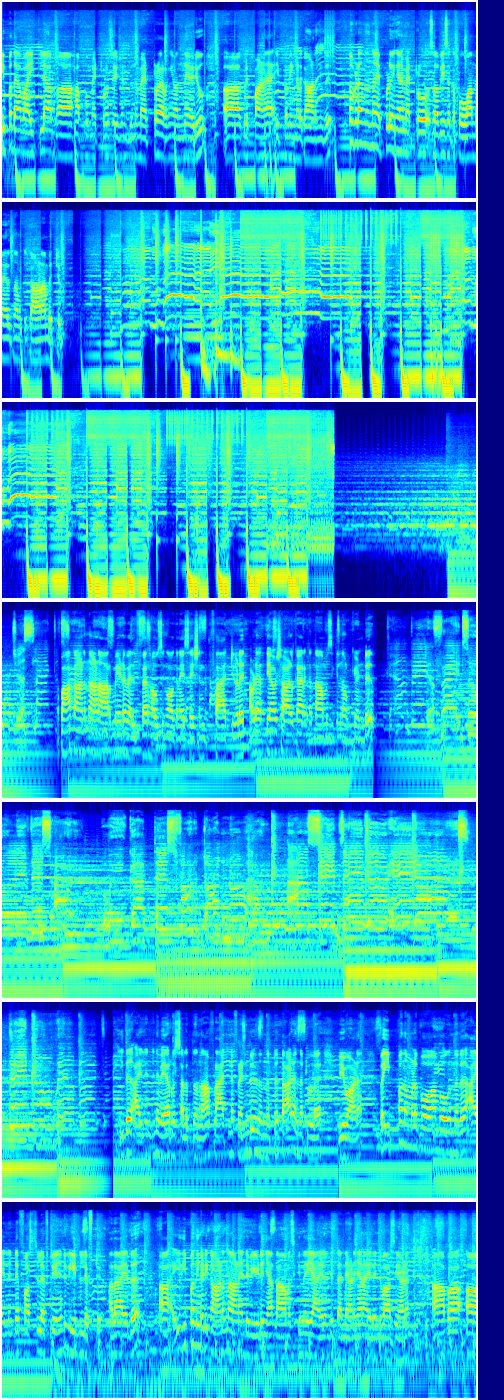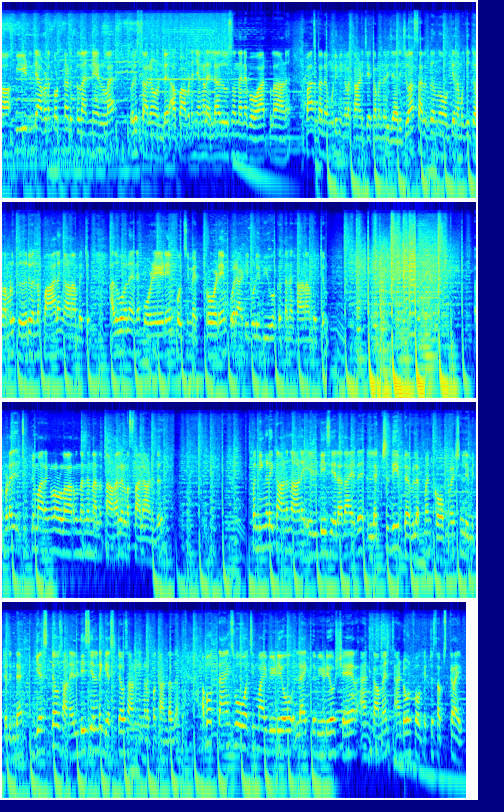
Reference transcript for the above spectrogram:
ഇപ്പോൾ ദാ വൈറ്റ്ല ഹബ് മെട്രോ സ്റ്റേഷനിൽ നിന്ന് മെട്രോ ഇറങ്ങി വന്ന ഒരു ക്ലിപ്പാണ് ഇപ്പോൾ നിങ്ങൾ കാണുന്നത്. അപ്പോൾ ഇവിടെ നിന്ന് എപ്പോഴും ഇങ്ങനെ മെട്രോ സർവീസൊക്കെ പോകാൻ നേരത്ത് നമുക്ക് കാണാൻ പറ്റും. അപ്പോൾ ആ കാണുന്നതാണ് ആർമിയുടെ വെൽഫെയർ ഹൗസിംഗ് ഓർഗനൈസേഷൻ. ഫ്ലാറ്റുകൾ. അവിടെ അത്യാവശ്യം ആൾക്കാരൊക്കെ താമസിക്കുന്നൊക്കെ ഉണ്ട് ഇത് ഐലൻഡിന്റെ വേറൊരു സ്ഥലത്ത് നിന്ന് ആ ഫ്ലാറ്റിന്റെ ഫ്രണ്ടിൽ നിന്നിട്ട് താഴെ നിന്നിട്ടുള്ള വ്യൂ ആണ്. അപ്പോൾ ഇപ്പം നമ്മൾ പോകാൻ പോകുന്നത് ഐലൻഡിന്റെ ഫസ്റ്റ് ലെഫ്റ്റ് കഴിഞ്ഞിട്ട് വീട്ടിൽ ലെഫ്റ്റ്. അതായത് ഇതിപ്പോൾ നിങ്ങളുടെ കാണുന്നതാണ് എന്റെ വീട്. ഞാൻ താമസിക്കുന്നത് ഈ ഐലൻഡിൽ തന്നെയാണ്. ഞാൻ ഐലൻഡ് വാസിയാണ്. അപ്പോൾ വീടിന്റെ അവിടെ തൊട്ടടുത്ത് തന്നെയുള്ള ഒരു സ്ഥലമുണ്ട്. അപ്പോൾ അവിടെ ഞങ്ങൾ എല്ലാ ദിവസവും തന്നെ പോകാറുള്ളതാണ്. അപ്പോൾ ആ സ്ഥലം കൂടി നിങ്ങളെ കാണിച്ചേക്കാമെന്ന് വിചാരിച്ചു. ആ സ്ഥലത്ത് നിന്ന് നോക്കി നമുക്ക് നമ്മൾ കയറി വന്ന പാലം കാണാൻ പറ്റും. അതുപോലെ തന്നെ പുഴയുടെയും കൊച്ചി മെട്രോയുടെയും ഒരു അടിപൊളി വ്യൂ ഒക്കെ തന്നെ കാണാൻ പറ്റും. ഇവിടെ ചുറ്റും മരങ്ങളുള്ള കാരണം തന്നെ നല്ല തണലുള്ള സ്ഥലമാണിത്. ഇപ്പം നിങ്ങൾ ഈ കാണുന്നതാണ് എൽ ഡി സി എൽ അതായത് ലക്ഷദ്വീപ് ഡെവലപ്മെന്റ് കോർപ്പറേഷൻ ലിമിറ്റഡിന്റെ ഗസ്റ്റ് ഹൗസ് ആണ്. എൽ ഡി സി എല്ലിന്റെ ഗസ്റ്റ് ഹൗസ് ആണ് നിങ്ങളിപ്പോൾ കണ്ടത്. അപ്പോൾ thanks for watching my video like the video share and comment and don't forget to subscribe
